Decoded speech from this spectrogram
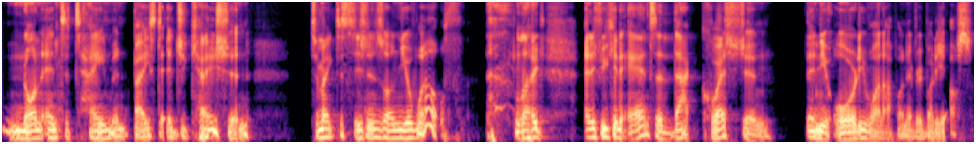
non entertainment based education to make decisions on your wealth? like, and if you can answer that question, then you already won up on everybody else.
